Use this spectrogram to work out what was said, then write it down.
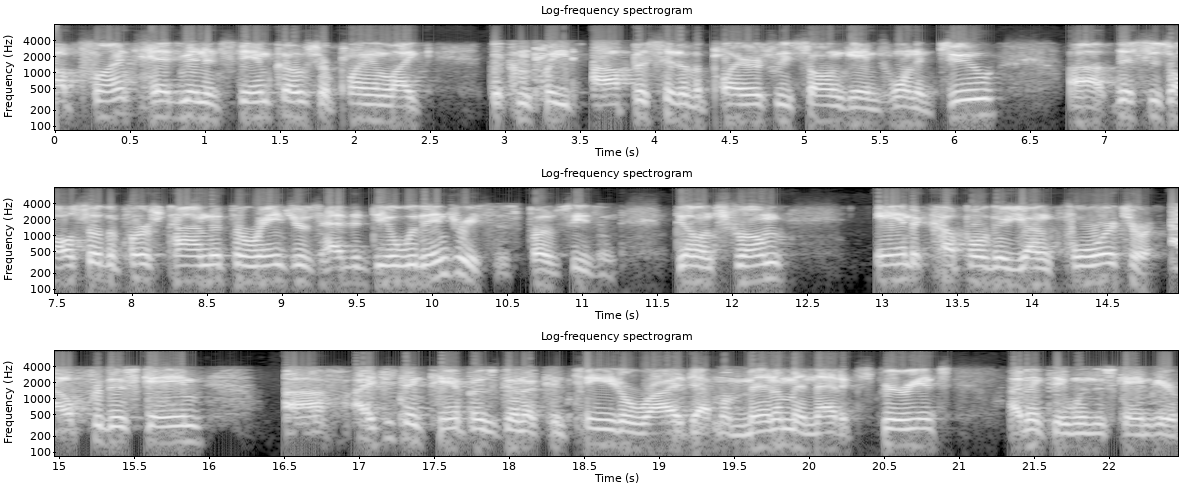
up front, Hedman and Stamkos are playing like the complete opposite of the players we saw in games one and two. Uh, this is also the first time that the Rangers had to deal with injuries this postseason. Dylan Strome and a couple of their young forwards are out for this game. Uh, I just think Tampa is going to continue to ride that momentum and that experience. I think they win this game here,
